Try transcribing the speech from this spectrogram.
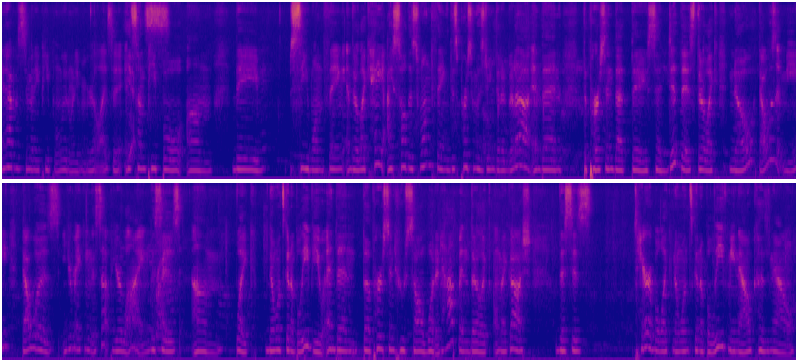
it happens to many people and we don't even realize it. And some people, um, they see one thing and they're like, "Hey, I saw this one thing. This person was doing da da da da," and then the person that they said did this, they're like, "No, that wasn't me. That was you're making this up. You're lying. This Right. is um like no one's gonna believe you." And then the person who saw what had happened, they're like, "Oh my gosh, this is terrible. Like no one's gonna believe me now because now."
